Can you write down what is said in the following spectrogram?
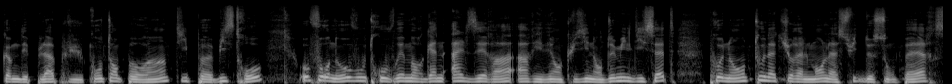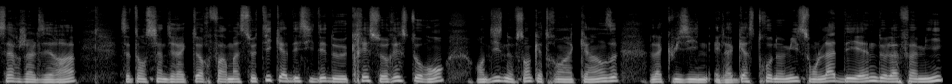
comme des plats plus contemporains, type bistrot. Au fourneau, vous trouverez Morgane Alzera, arrivé en cuisine en 2017, prenant tout naturellement la suite de son père, Serge Alzera. Cet ancien directeur pharmaceutique a décidé de créer ce restaurant en 1995. La cuisine et la gastronomie sont l'ADN de la famille.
